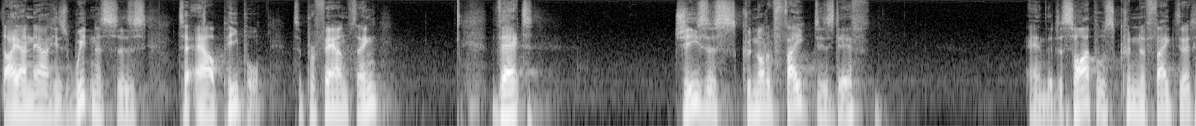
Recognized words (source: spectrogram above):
They are now his witnesses to our people. It's a profound thing that Jesus could not have faked his death, and the disciples couldn't have faked it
